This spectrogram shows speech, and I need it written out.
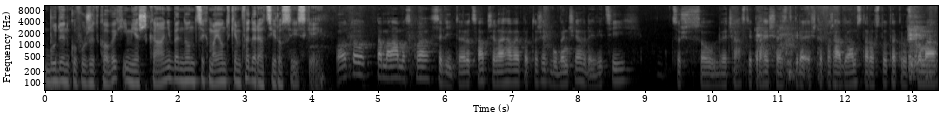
budynków użytkowych i mieszkań będących majątkiem Federacji Rosyjskiej. No to ta malá Moskva sedí, to je docela přiléhavé, protože v Bubenči a v Dejvicích, což jsou dvě části Prahy 6, kde ještě pořád dělám starostu, tak Rusko má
